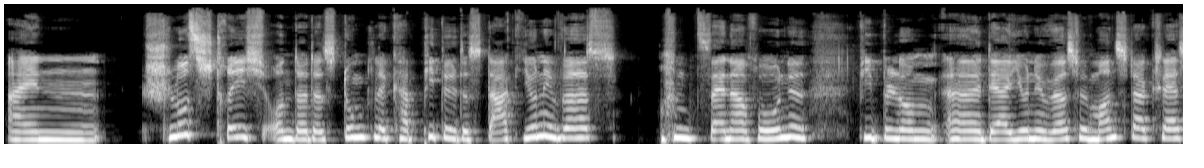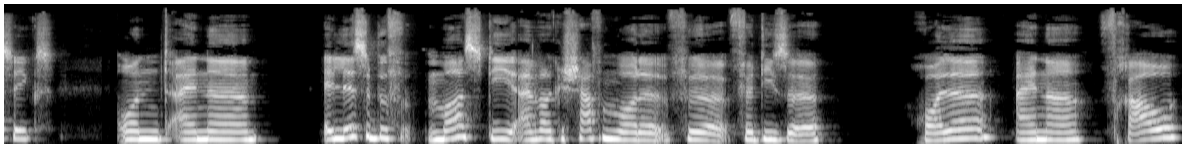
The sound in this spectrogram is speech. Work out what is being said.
ein Schlussstrich unter das dunkle Kapitel des Dark Universe und seiner Wohnbibelung äh, der Universal Monster Classics und eine Elizabeth Moss, die einfach geschaffen wurde für, für diese Rolle einer Frau,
